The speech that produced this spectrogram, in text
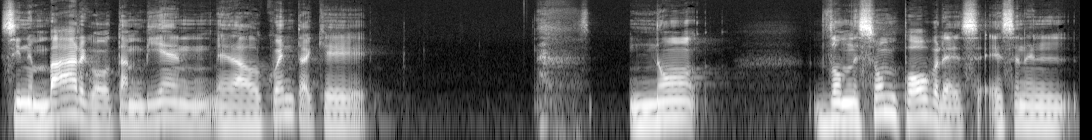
Sin embargo, también me he dado cuenta que no, donde son pobres es en el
